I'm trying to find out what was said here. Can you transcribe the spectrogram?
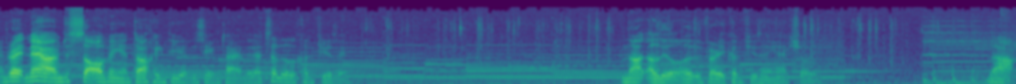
And right now I'm just solving and talking to you at the same time. That's a little confusing. Not a little, very confusing actually. Knock.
